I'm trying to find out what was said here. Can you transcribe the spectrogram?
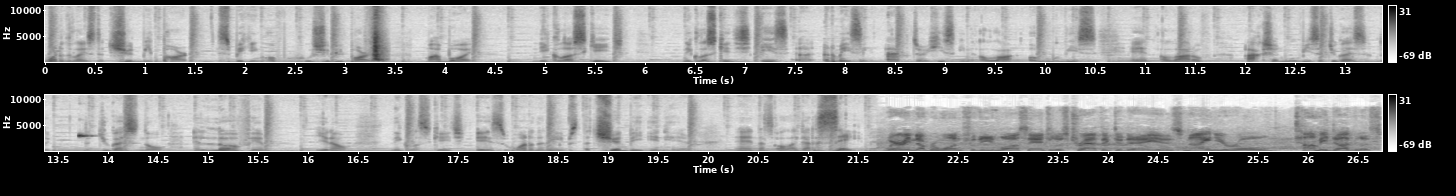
one of the list that should be part. Speaking of who should be part, my boy, Nicolas Cage. Nicolas Cage is uh, an amazing actor. He's in a lot of movies and a lot of action movies that you guys that you guys know and love him. You know, Nicolas Cage is one of the names that should be in here. And that's all I gotta say, man. Wearing number one for the Los Angeles traffic today is nine-year-old Tommy Douglas.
